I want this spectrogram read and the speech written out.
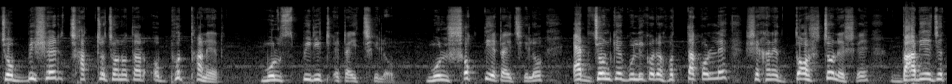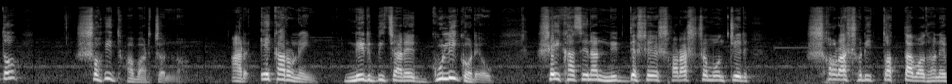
চব্বিশের ছাত্র জনতার অভ্যুত্থানের মূল স্পিরিট এটাই ছিল। মূল শক্তি এটাই ছিল, একজনকে গুলি করে হত্যা করলে সেখানে দশজন এসে দাঁড়িয়ে যেত শহীদ হবার জন্য। আর এ কারণেই নির্বিচারে গুলি করেও শেখ হাসিনার নির্দেশে স্বরাষ্ট্রমন্ত্রীর সরাসরি তত্ত্বাবধানে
